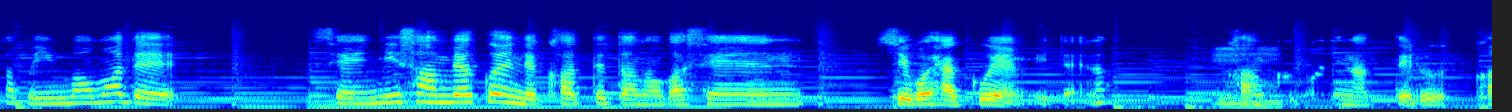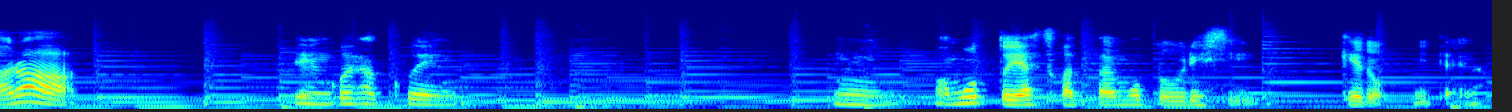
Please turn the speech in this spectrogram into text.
多分今まで1200、300円で買ってたのが1000 4500円みたいな感覚になってるから、うん、1500円、うんまあ、もっと安かったらもっと嬉しいけどみたいな。なる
